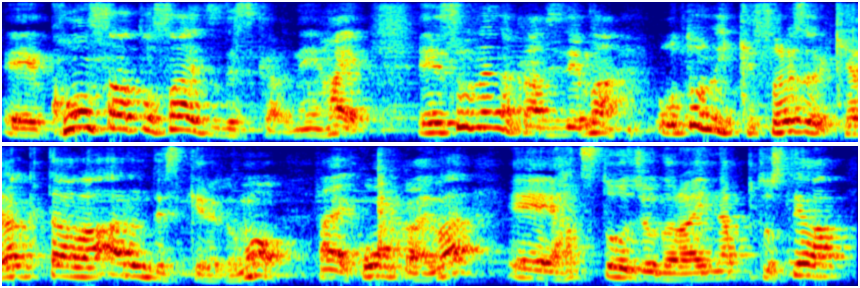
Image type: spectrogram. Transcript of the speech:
えー、コンサートサイズですからね。はい。えー、そんなような感じで、まあ、音にそれぞれキャラクターはあるんですけれども、はい、今回は、えー、初登場のラインナップとしては、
